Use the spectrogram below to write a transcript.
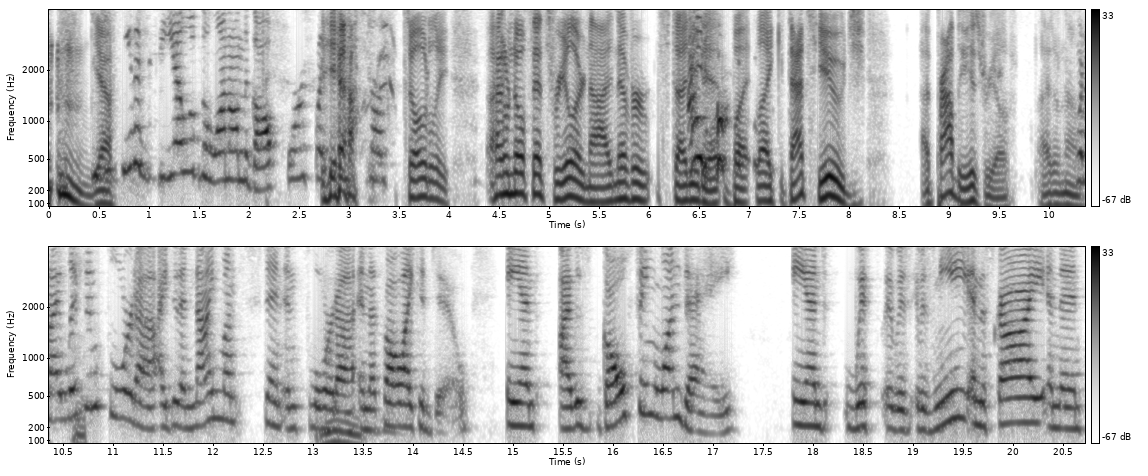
Did yeah you see the video of the one on the golf course? Like Yeah. totally i don't know if that's real or not i never studied it but like that's huge it probably is real i don't know when I lived in Florida, I did a nine month stint in Florida, Mm. and that's all I could do. And I was golfing one day, and with it was it was me and this guy and then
